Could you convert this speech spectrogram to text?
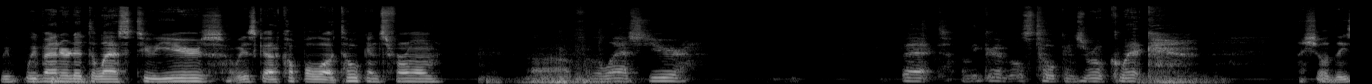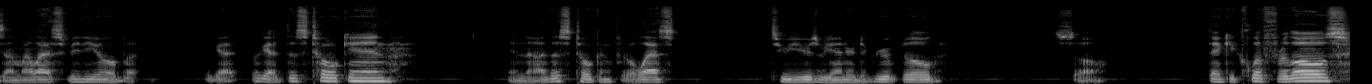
we, we've entered it the last two years. We just got a couple uh, tokens from him uh, for the last year fact, let me grab those tokens real quick. I showed these on my last video, but we got we got this token and uh, this token for the last two years we entered the group build. So thank you, Cliff, for those.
